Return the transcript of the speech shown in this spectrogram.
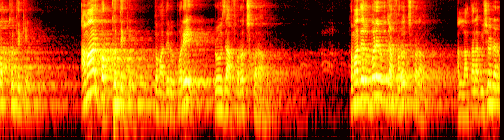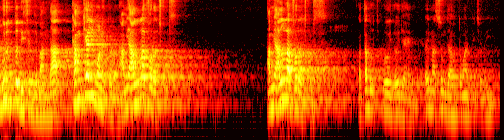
পক্ষ থেকে, আমার পক্ষ থেকে তোমাদের উপরে রোজা ফরজ করা হোক। তোমাদের উপরে রোজা ফরজ করা হোক। আল্লাহ তালা বিষয়টার গুরুত্ব দিচ্ছেন যে, বান্দা, খামখেয়ালি মনে করুন আমি আল্লাহ ফরজ করছি। আমি আল্লাহ ফরজ করছি। কথা বুঝ, ওই ওই দেখেন, ওই মাসুম যাহ তোমার পিছনেই।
